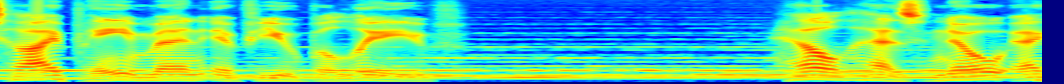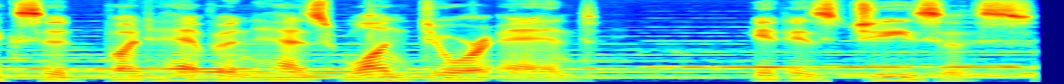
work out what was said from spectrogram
Type Amen if you believe. Hell has no exit but heaven has one door and it is Jesus.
